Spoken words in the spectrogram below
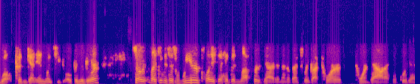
well couldn't get in once you opened the door. So like it was this weird place that had been left for dead and then eventually got torn torn down. I think within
